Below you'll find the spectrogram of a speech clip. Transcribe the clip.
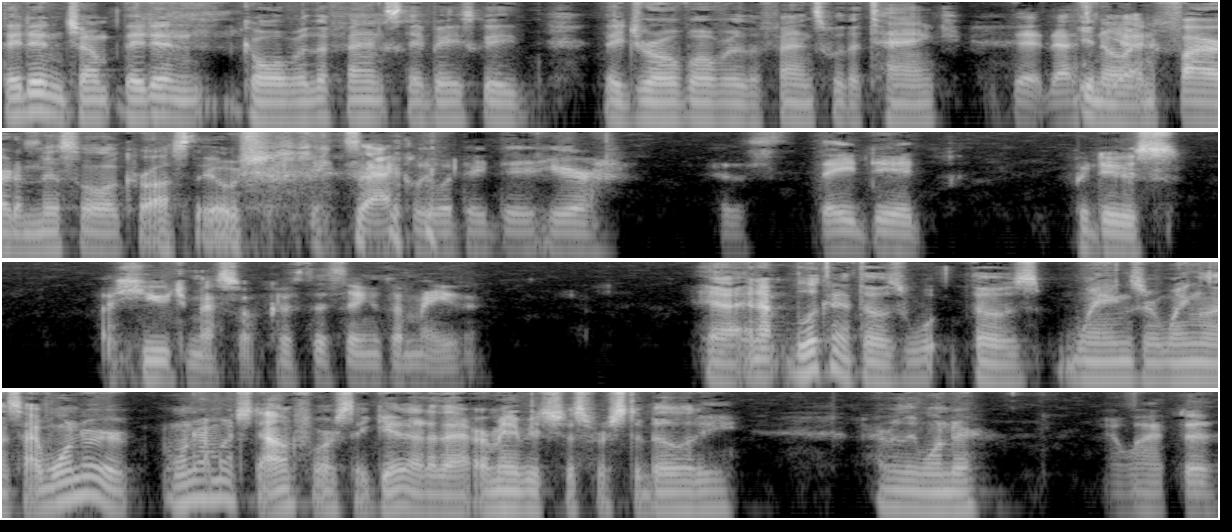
They didn't jump, they didn't go over the fence. They basically, they drove over the fence with a tank, That's, you know, yeah, and fired a missile across the ocean. exactly what they did here. Because they did produce a huge missile. Because this thing is amazing. Yeah, and I'm looking at those those wings or winglets. I wonder I wonder how much downforce they get out of that, or maybe it's just for stability. I really wonder. And we'll have to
